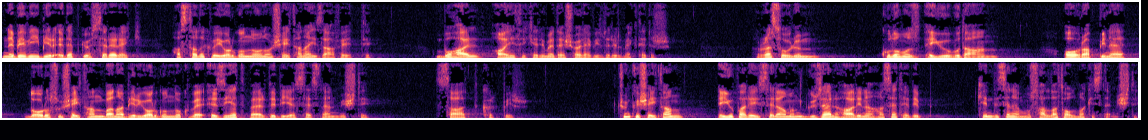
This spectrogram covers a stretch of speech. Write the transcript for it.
Nebevi bir edep göstererek hastalık ve yorgunluğunu şeytana izafe etti.'' Bu hal ayet-i kerimede şöyle bildirilmektedir. Resulüm, kulumuz Eyyub'u da an. O Rabbine, doğrusu şeytan bana bir yorgunluk ve eziyet verdi diye seslenmişti. Saat 41 Çünkü şeytan, Eyüp aleyhisselamın güzel haline haset edip, kendisine musallat olmak istemişti.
